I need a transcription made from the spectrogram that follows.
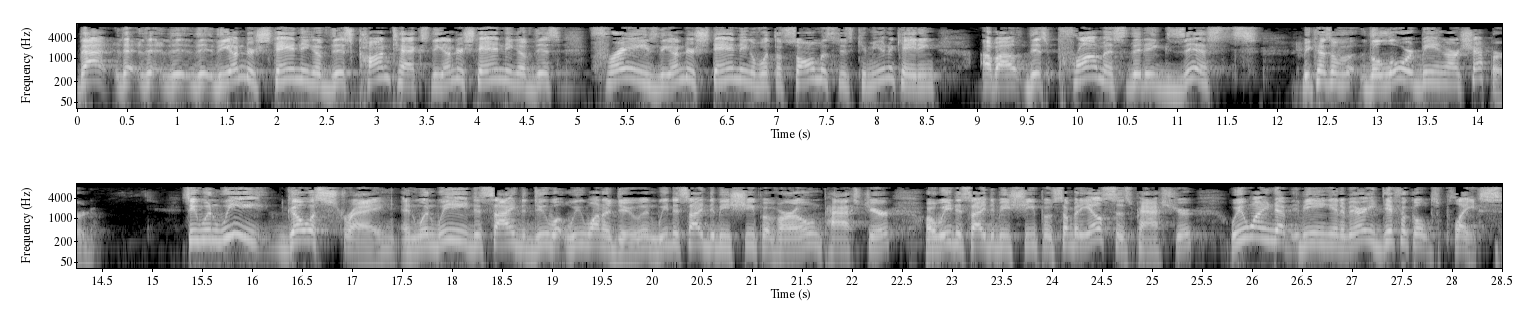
that the, the, the, the, understanding of this context, the understanding of this phrase, the understanding of what the psalmist is communicating about this promise that exists because of the Lord being our shepherd. See, when we go astray and when we decide to do what we want to do and we decide to be sheep of our own pasture or we decide to be sheep of somebody else's pasture, we wind up being in a very difficult place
